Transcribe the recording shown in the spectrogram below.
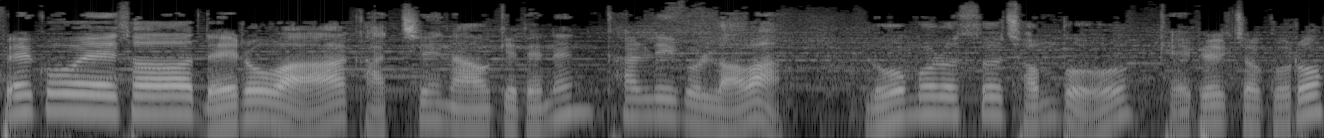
페고에서 네로와 같이 나오게 되는 칼리굴라와 로무루스 전부 개별적으로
